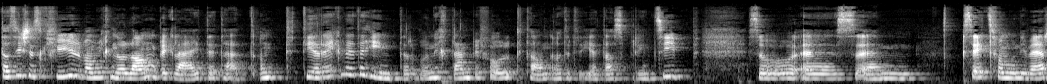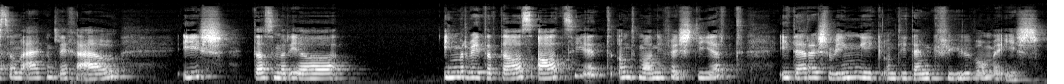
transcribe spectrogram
das ist ein Gefühl, das mich noch lange begleitet hat. Und die Regeln dahinter, die ich dann befolgt habe, oder das Prinzip, so ein ähm, Gesetz vom Universum eigentlich auch, ist, dass man ja immer wieder das anzieht und manifestiert in dieser Schwingung und in dem Gefühl, wo man ist.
